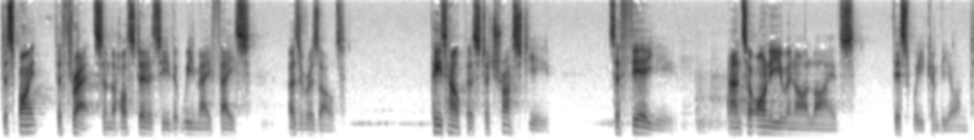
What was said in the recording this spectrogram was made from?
despite the threats and the hostility that we may face as a result. Please help us to trust you, to fear you, and to honor you in our lives this week and beyond.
